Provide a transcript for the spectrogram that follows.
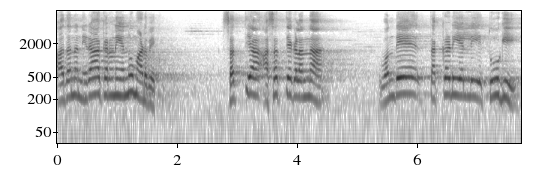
ಅದನ್ನು ನಿರಾಕರಣೆಯನ್ನು ಮಾಡಬೇಕು. ಸತ್ಯ ಅಸತ್ಯಗಳನ್ನು ಒಂದೇ ತಕ್ಕಡಿಯಲ್ಲಿ ತೂಗಿ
